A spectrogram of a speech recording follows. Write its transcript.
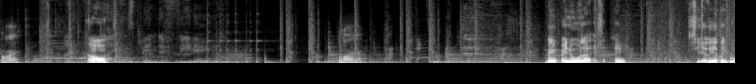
สวยเอ้าอะไรอะแม่งไปนู่นแล้วไอ้สัสเอ๊ะเสียเลือดไปกู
